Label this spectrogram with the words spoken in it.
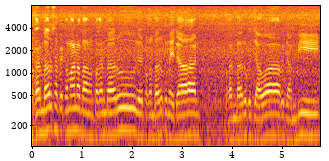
Pekanbaru sampai ke mana bang? Pekanbaru dari Pekanbaru ke Medan, Pekanbaru ke Jawa, ke Jambi.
